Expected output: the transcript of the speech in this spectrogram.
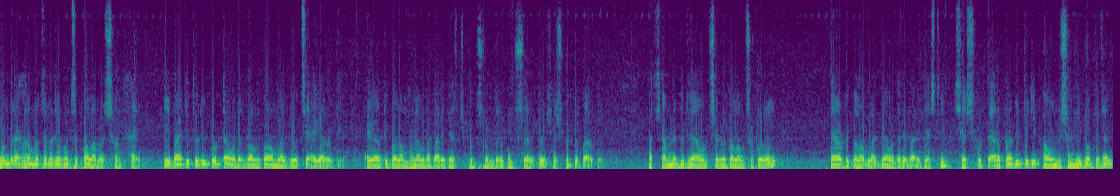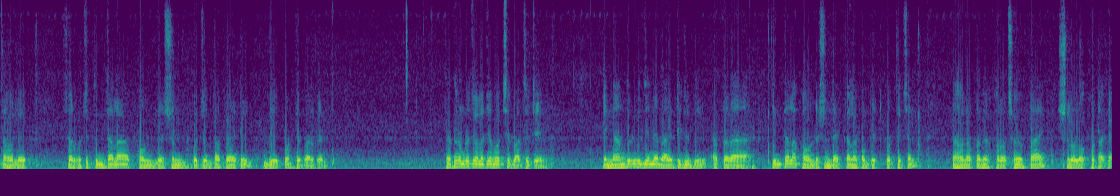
বন্ধুরা এখন আমরা চলে যাব হচ্ছে কলামের সংখ্যায়। এই বাড়িটি তৈরি করতে আমাদের কল কলম লাগবে হচ্ছে এগারোটি। এগারোটি কলম হলে আমরা বাড়ির কাজটি খুব সুন্দর এবং সুন্দর করে শেষ করতে পারব। আর সামনে দুটি রাউন্ড শেপের কলম টোটাল তেরোটি কলম লাগবে আমাদের এই বাড়ির কাজটি শেষ করতে। আর আপনারা যদি এটি ফাউন্ডেশন দিয়ে করতে চান তাহলে সর্বোচ্চ তিনতলা ফাউন্ডেশন পর্যন্ত আপনারা এটি দিয়ে করতে পারবেন। এখন আমরা চলে যাব হচ্ছে বাজেটে এই নান্দন ডিজাইনের বাড়িটি যদি আপনারা তিনতলা ফাউন্ডেশন একতলা কমপ্লিট করতে চান তাহলে আপনাদের খরচ হবে প্রায় ষোলো লক্ষ টাকা।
